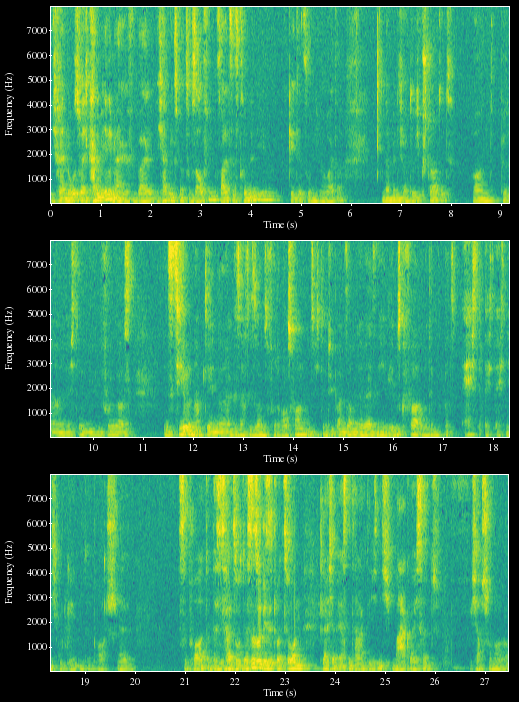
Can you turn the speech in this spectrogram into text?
ich renne los, weil ich kann ihm eh nicht mehr helfen, weil ich habe nichts mehr zum Saufen, Salz ist drin in ihm, geht jetzt so nicht mehr weiter. Und dann bin ich halt durchgestartet und bin dann echt in Vollgas ins Ziel und habe denen dann halt gesagt, sie sollen sofort rausfahren und sich den Typ ansammeln. Der wäre jetzt nicht in Lebensgefahr, aber dem wird es echt, echt, echt nicht gut gehen und der braucht schnell Support. Und das ist halt so, das sind so die Situationen gleich am ersten Tag, die ich nicht mag, weil ich es halt, ich habe es schon mal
